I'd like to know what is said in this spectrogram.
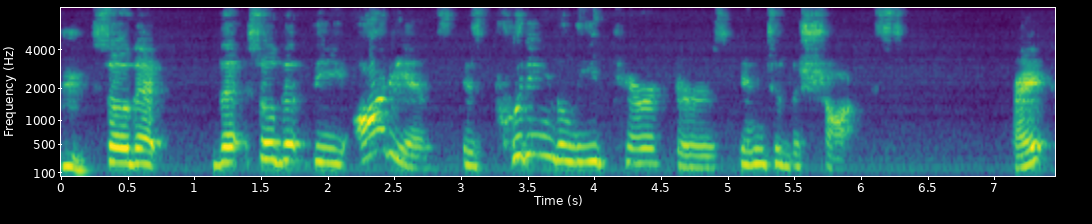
hmm. so that the, so that the audience is putting the lead characters into the shots, right?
